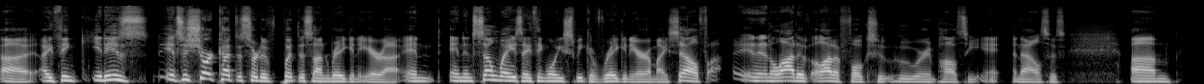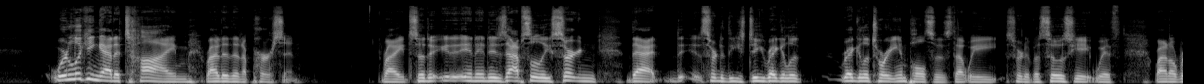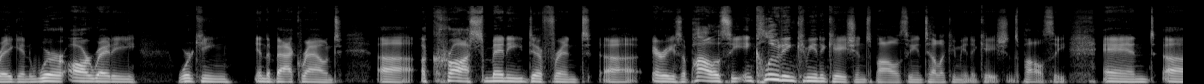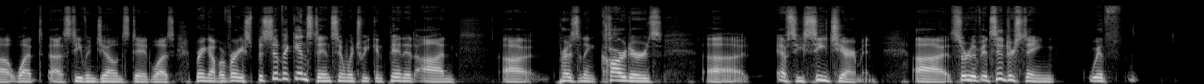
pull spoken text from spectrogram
uh, I think it is it's a shortcut to sort of put this on Reagan era, and and in some ways, I think when we speak of Reagan era myself, and, and a lot of a lot of folks who who were in policy analysis, um, we're looking at a time rather than a person right? So, the, and it is absolutely certain that the, sort of these deregulatory regulatory impulses that we sort of associate with Ronald Reagan were already working in the background uh, across many different uh, areas of policy, including communications policy and telecommunications policy. And uh, what uh, Stephen Jones did was bring up a very specific instance in which we can pin it on uh, President Carter's uh, FCC chairman. sort of, it's interesting with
